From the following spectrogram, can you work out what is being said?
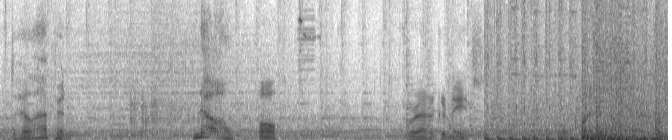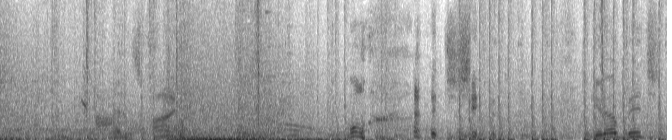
What the hell happened? No! Oh. We're out of grenades. That's fine. That is fine. Oh! Shit! Get up, bitch!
